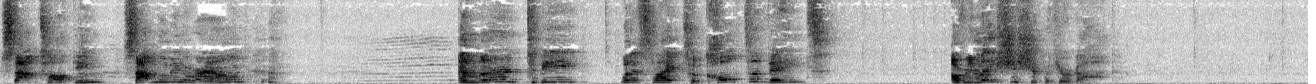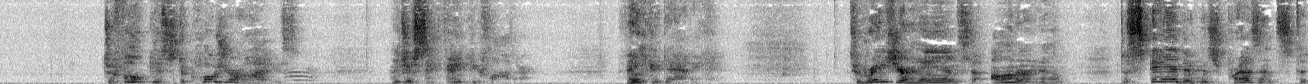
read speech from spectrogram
Stop talking. Stop moving around. and learn to be what it's like to cultivate a relationship with your God. To focus, to close your eyes, and just say, Thank you, Father. Thank you, Daddy. To raise your hands to honor Him, to stand in His presence, to,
